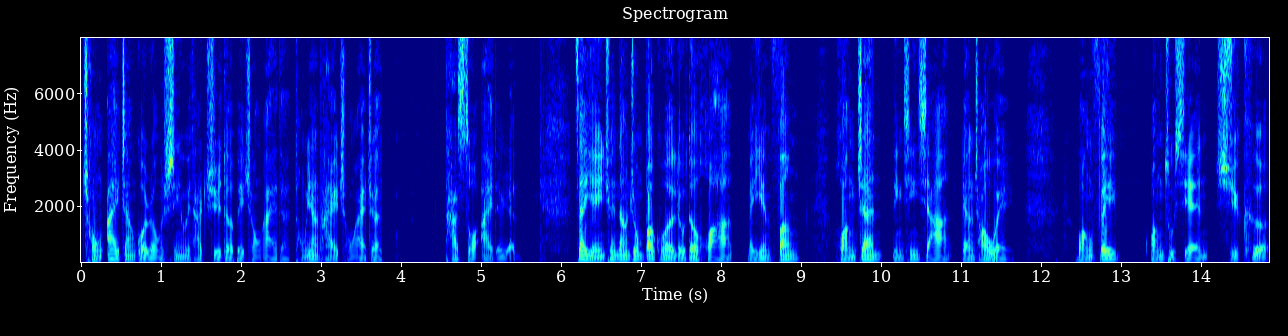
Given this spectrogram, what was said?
宠爱张国荣，是因为他值得被宠爱的，同样他也宠爱着他所爱的人。在演艺圈当中，包括刘德华、梅艳芳、黄沾、林青霞、梁朝伟、王菲、王祖贤、徐克。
